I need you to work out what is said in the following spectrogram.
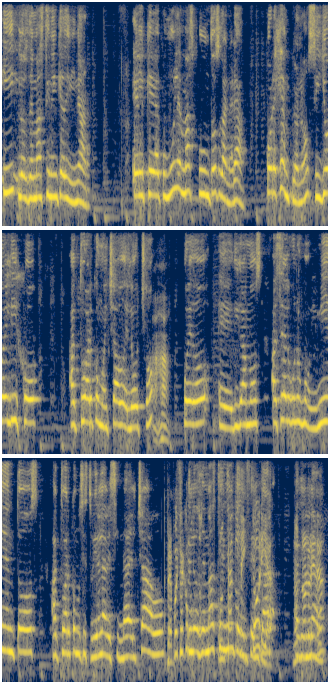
y los demás tienen que adivinar. El que acumule más puntos ganará. Por ejemplo, ¿no? Si yo elijo actuar como el chavo del 8, Ajá. puedo, eh, digamos, hacer algunos movimientos, actuar como si estuviera en la vecindad del chavo. Pero puede ser como y los demás tienen que una historia. intentar ¿No, no. Lorena?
